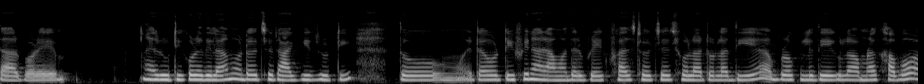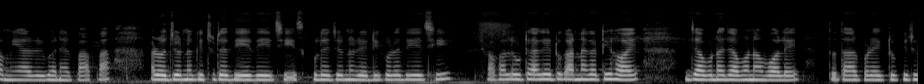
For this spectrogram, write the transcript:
তারপরে রুটি করে দিলাম। ওটা হচ্ছে রাগির রুটি। তো এটা ওর টিফিন আর আমাদের ব্রেকফাস্ট হচ্ছে ছোলা টোলা দিয়ে। ব্রোকলি দিয়ে এগুলো আমরা খাব, আমি আর রিভানের পাপা। আর ওর জন্য কিছুটা দিয়ে দিয়েছি। স্কুলের জন্য রেডি করে দিয়েছি। সকালে উঠে আগে একটু কান্নাকাটি হয়, যাব না যাব না বলে। তো তারপরে একটু কিছু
